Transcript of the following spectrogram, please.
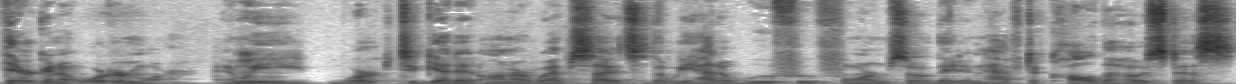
they're going to order more. And we mm-hmm. worked to get it on our website so that we had a Wufoo form so they didn't have to call the hostess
